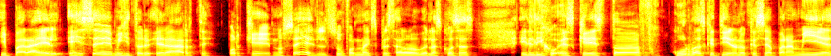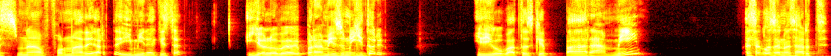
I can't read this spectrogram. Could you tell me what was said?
Y para él, ese migitorio era arte, porque no sé, su forma de expresar o ver las cosas. Él dijo: Es que estas curvas que tiene, lo que sea, para mí es una forma de arte. Y mira, aquí está. Y yo lo veo y para mí es un migitorio. Y digo, vato, es que para mí esa cosa no es arte.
